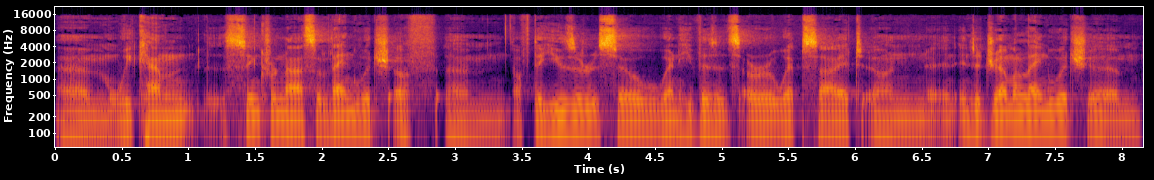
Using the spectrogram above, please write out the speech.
um, we can synchronize the language of um, of the user. So when he visits our website on in the German language, um,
